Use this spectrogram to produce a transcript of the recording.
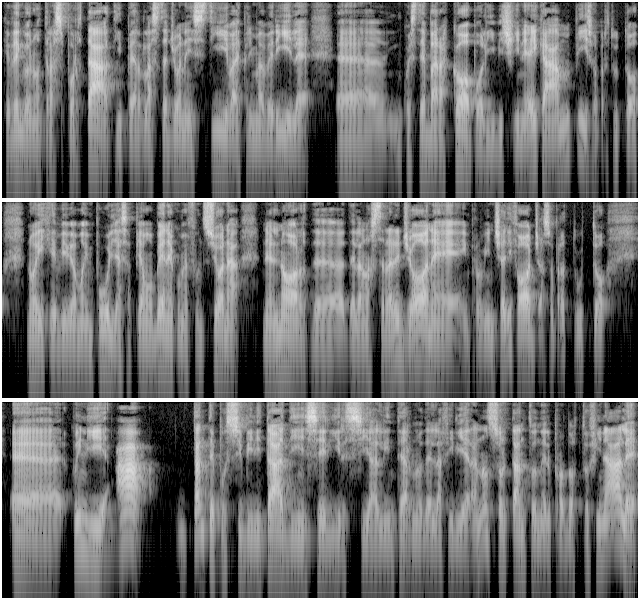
che vengono trasportati per la stagione estiva e primaverile eh, in queste baraccopoli vicine ai campi, soprattutto noi che viviamo in Puglia sappiamo bene come funziona nel nord eh, della nostra regione, in provincia di Foggia soprattutto, eh, quindi ha tante possibilità di inserirsi all'interno della filiera, non soltanto nel prodotto finale,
